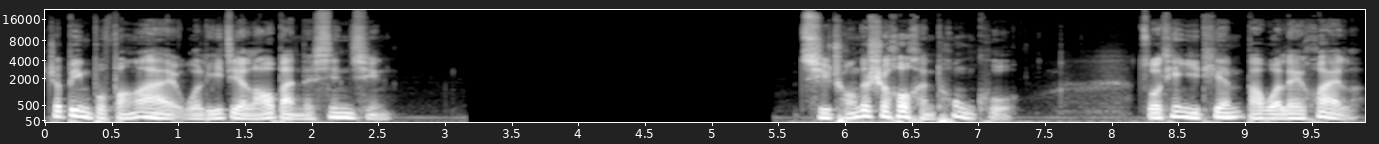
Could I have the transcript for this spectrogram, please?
这并不妨碍我理解老板的心情。起床的时候很痛苦，昨天一天把我累坏了。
